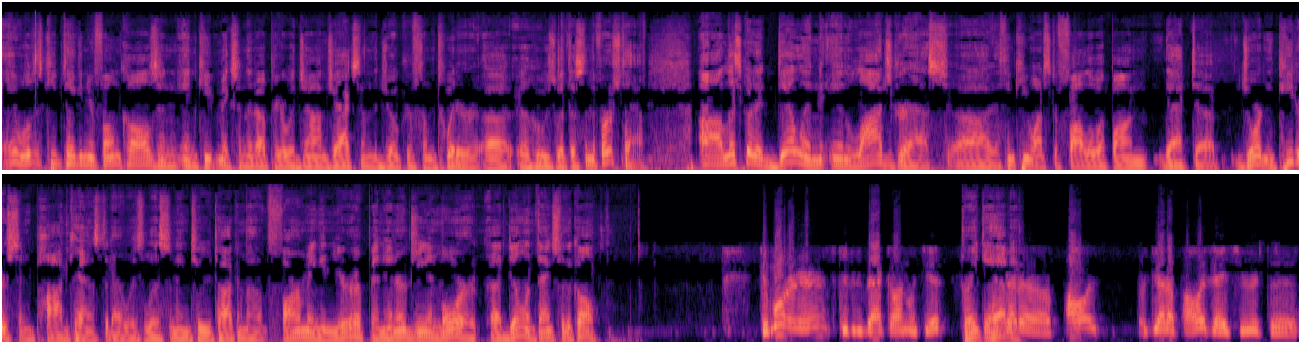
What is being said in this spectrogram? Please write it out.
hey, we'll just keep taking your phone calls and, and keep mixing it up here with John Jackson, the Joker from Twitter, uh, who was with us in the first half. Uh, let's go to Dylan in Lodge Grass. Uh, I think he wants to follow up on that uh, Jordan Peterson podcast that I was listening to, talking about farming in Europe and energy and more. Uh, Dylan, thanks for the call. Good morning, Aaron. It's good to be back on with you. Great to have I you. got I got to apologize here at the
